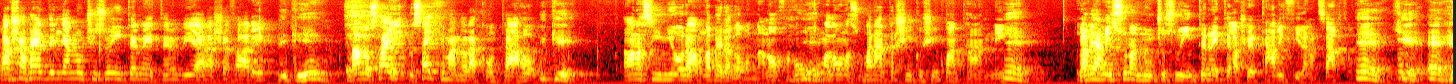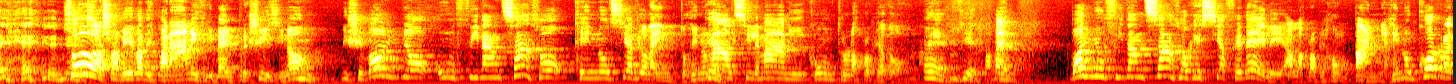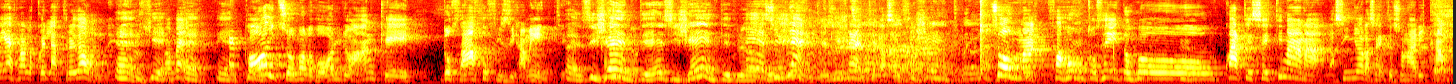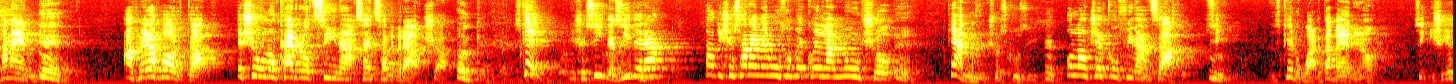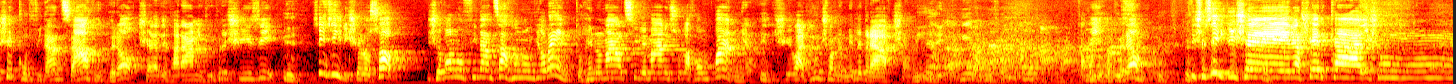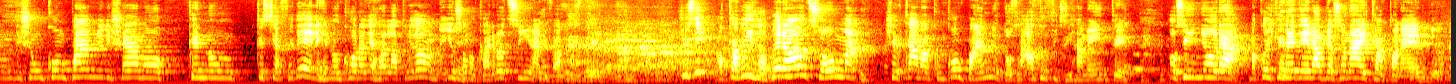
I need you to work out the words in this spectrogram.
Lascia perdere gli annunci su internet e via, lascia fare. Perché? Ma lo sai, lo sai che mi hanno raccontato? Perché? A una signora, una bella donna, no? Fa conto Eh. una donna su 45-50 anni. Eh, L'aveva messo un annuncio su internet e la cercava il fidanzato. eh, sì, eh, eh, eh, Solo aveva dei parametri ben precisi, no? Mm. Dice voglio un fidanzato che non sia violento, che non Eh. alzi le mani contro la propria donna. Eh, sì, eh. Vabbè, voglio un fidanzato che sia fedele alla propria compagna, che non corra dietro a quelle altre donne. Eh, sì, Vabbè, eh, eh. e poi insomma lo voglio anche dotato fisicamente. Eh, si sente, eh, si sente proprio. Eh, esigente, esigente la signora. Esigente, ma- Insomma, fa conto se dopo qualche settimana la signora sente suonare il campanello, Eh, apre la porta, esce uno in carrozzina senza le braccia. ok. Che? Dice sì, desidera? No, dice sarai venuto per quell'annuncio. Eh. Che annuncio, scusi? O non cerco un fidanzato? Sì. Mm. Che lo guarda bene, no? Sì, dice io cerco un fidanzato, però c'era dei parametri precisi. Eh. Sì, sì, dice lo so. Dice voglio un fidanzato non violento, che non alzi le mani sulla compagna. Eh. Dice guarda, non c'ho nemmeno le braccia, quindi... Capito, però? Dice sì, dice la cerca, dice un, dice un compagno, diciamo, che, non, che sia fedele, che non corra dietro alle altre donne. Io sono un carrozzina, gli fa questo. Dice sì, ho capito, però insomma, cercava anche un compagno dotato fisicamente. Oh signora, ma quel che crede l'abbia suonato il campanello.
